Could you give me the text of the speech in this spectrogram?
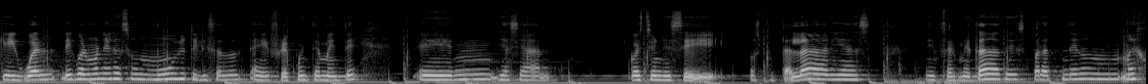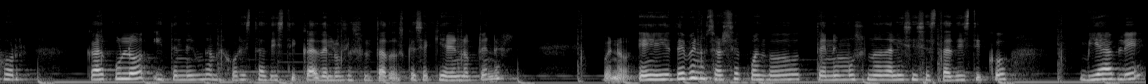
que igual, de igual manera son muy utilizados eh, frecuentemente, en, ya sean cuestiones hospitalarias, de enfermedades para tener un mejor cálculo y tener una mejor estadística de los resultados que se quieren obtener. Bueno, eh, deben usarse cuando tenemos un análisis estadístico viable,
